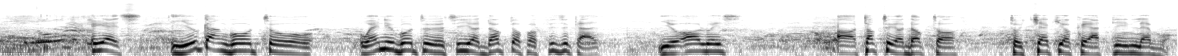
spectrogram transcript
to know? Yes, you can go to, when you go to see your doctor for physicals, you always uh, talk to your doctor to check your creatinine level.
